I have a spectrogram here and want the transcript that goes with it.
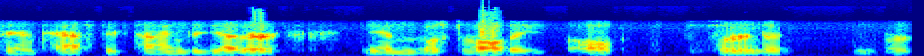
fantastic time together, and most of all, they all learned a, or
